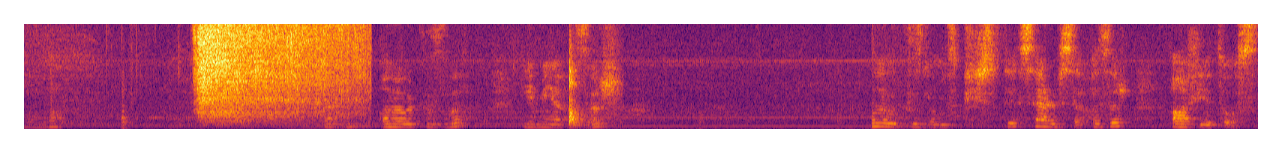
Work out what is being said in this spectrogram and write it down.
Vallahi. Yani analı kızlı yemeğe hazır. Analı kızlımız pişti. Servise hazır. Afiyet olsun.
